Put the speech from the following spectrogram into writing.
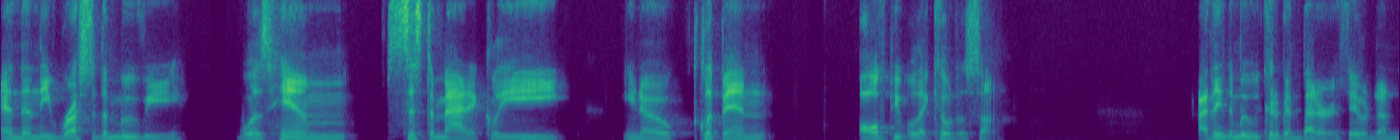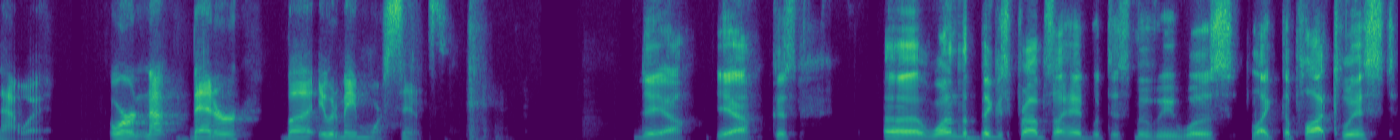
and then the rest of the movie was him systematically, you know, clipping all the people that killed his son. I think the movie could have been better if they would have done that way, or not better, but it would have made more sense. Yeah, yeah, because uh, one of the biggest problems I had with this movie was like the plot twist.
